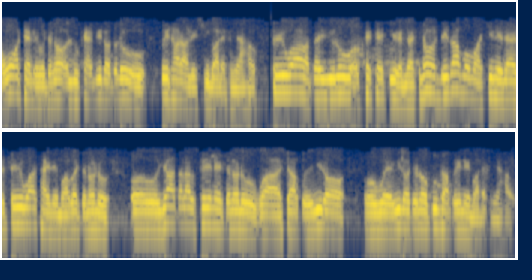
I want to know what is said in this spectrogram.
အဝတ်အထည်တွေကိုကျွန်တော်အလူခံပြီးတော့သူတို့ပေးထားတာလေးရှိပါတယ်ခင်ဗျာဟုတ်ဆေးဝါးကတည်ယူလို့အခက်အခဲရှိတယ်ခင်ဗျာကျွန်တော်ဒေတာပေါ်မှာရှိနေတဲ့ဆေးဝါးဆိုင်တွေမှာပဲကျွန်တော်တို့ဟိုရတလောက်ဆေးနဲ့ကျွန်တော်တို့ဟိုရှာဖွေပြီးတော့ဟိုဝယ်ပြီးတော့ကျွန်တော်ကုသပေးနေပါတယ်ခင်ဗျာဟုတ်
